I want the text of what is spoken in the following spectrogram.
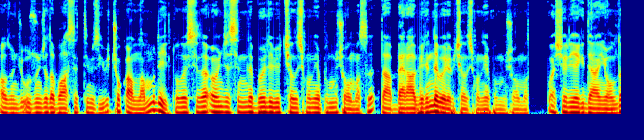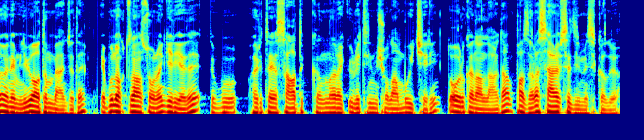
az önce uzunca da bahsettiğimiz gibi çok anlamlı değil. Dolayısıyla öncesinde böyle bir çalışmanın yapılmış olması, daha beraberinde böyle bir çalışmanın yapılmış olması başarıya giden yolda önemli bir adım bence de. E bu noktadan sonra geriye de bu haritaya sadık kalınarak üretilmiş olan bu içeriğin doğru kanallardan pazara servis edilmesi kalıyor.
